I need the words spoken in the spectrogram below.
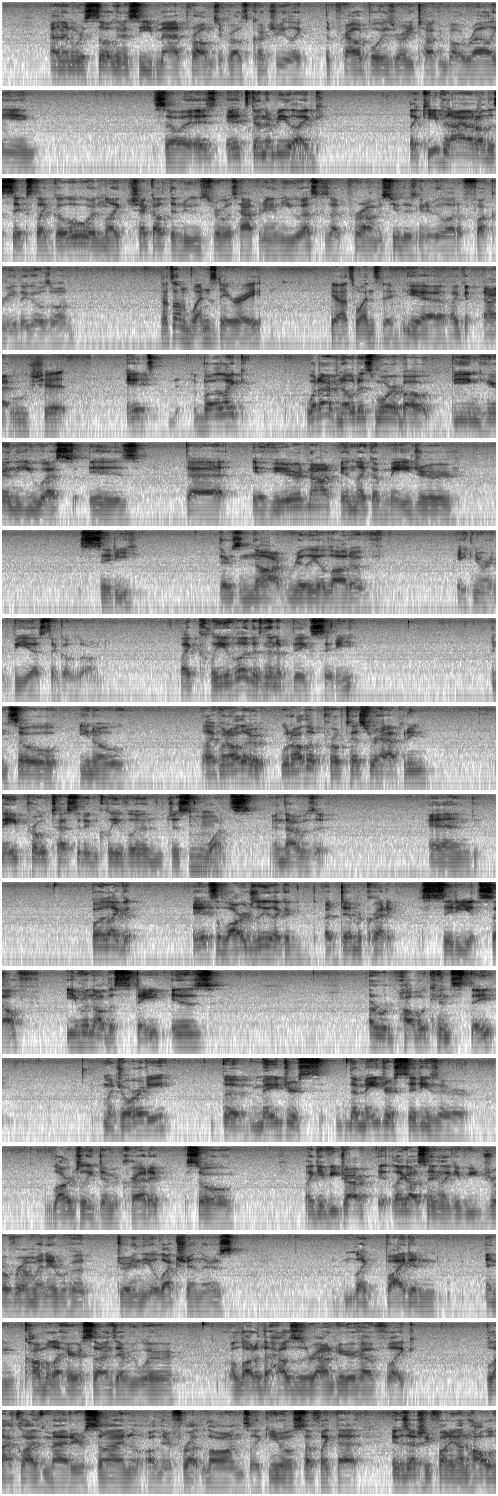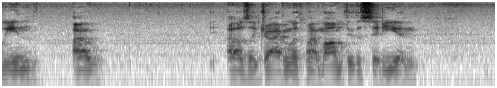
And then we're still gonna see mad problems across the country. Like the Proud Boys are already talking about rallying. So it's it's gonna be mm-hmm. like, like keep an eye out on the sixth. Like go and like check out the news for what's happening in the U.S. Because I promise you, there's gonna be a lot of fuckery that goes on. that's on Wednesday, right? Yeah, that's Wednesday. Yeah, like I, Ooh, shit. it's but like what I've noticed more about being here in the U.S. is that if you're not in like a major city, there's not really a lot of ignorant BS that goes on. Like Cleveland isn't a big city, and so you know, like when all the when all the protests were happening, they protested in Cleveland just mm-hmm. once, and that was it. And but like it's largely like a, a democratic city itself even though the state is a republican state majority the major the major cities are largely democratic so like if you drive, like I was saying, like if you drove around my neighborhood during the election, there's like Biden and Kamala Harris signs everywhere. A lot of the houses around here have like Black Lives Matter sign on their front lawns, like you know stuff like that. It was actually funny on Halloween. I I was like driving with my mom through the city, and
